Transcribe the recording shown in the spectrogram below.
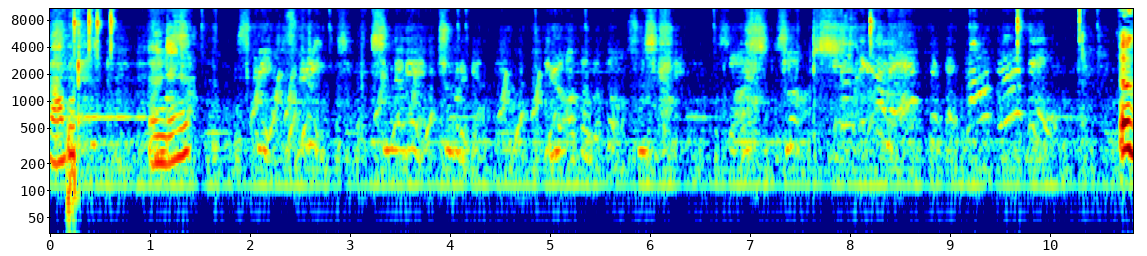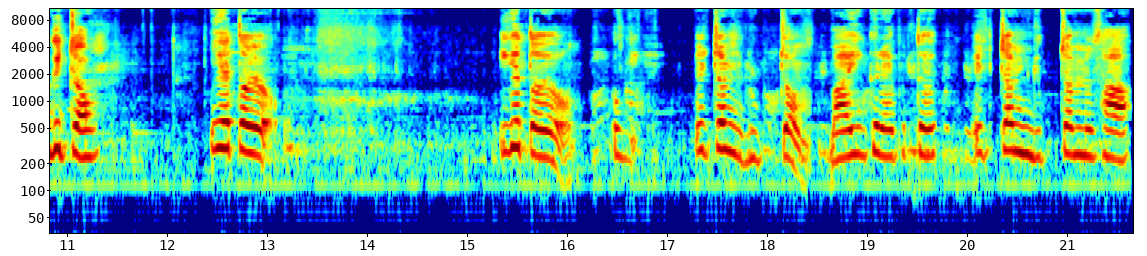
나가버려. 안 되네. 여기 있죠? 이게 떠요. 이게 떠요. 여기 1.6점 마인크래프트 1.6.4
